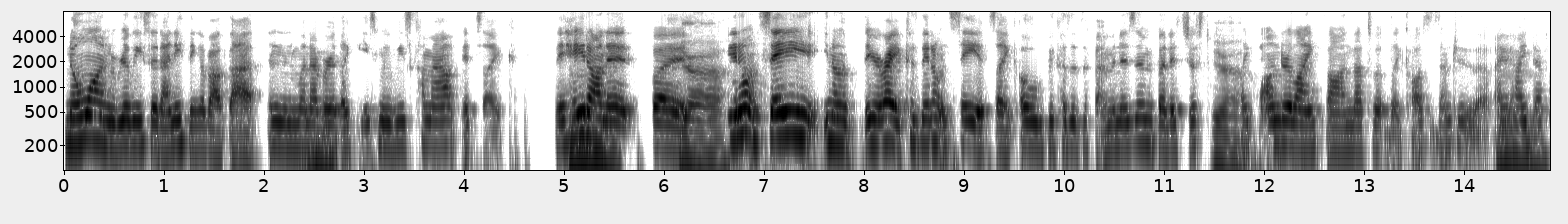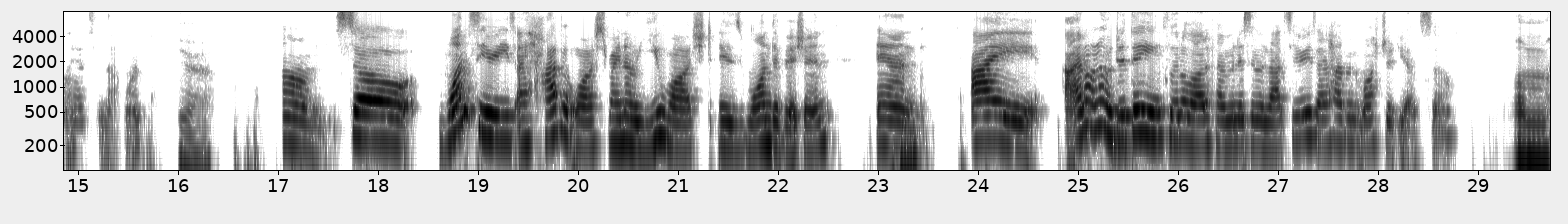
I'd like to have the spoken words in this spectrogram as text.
no one really said anything about that. And then whenever Mm-hmm. like these movies come out, it's like they hate on Mm, it, but Yeah. they don't say, you know, they're right because they don't say it's like oh because of the feminism, but it's just Yeah. like the underlying thought, and that's what like causes them to do that. I, I Mm. definitely have seen that one. Yeah. Um, so one series I haven't watched, but I know you watched is WandaVision. And I I don't know, did they include a lot of feminism in that series? I haven't watched it yet, so Um,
